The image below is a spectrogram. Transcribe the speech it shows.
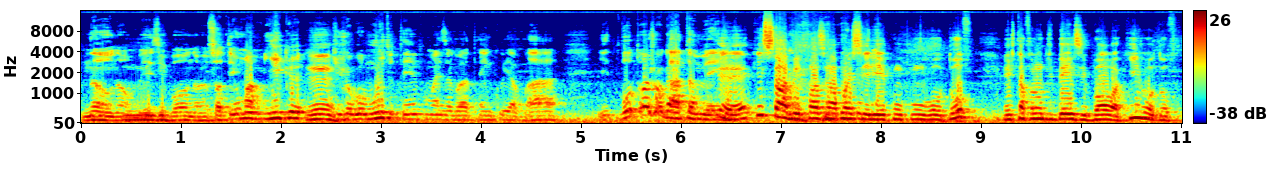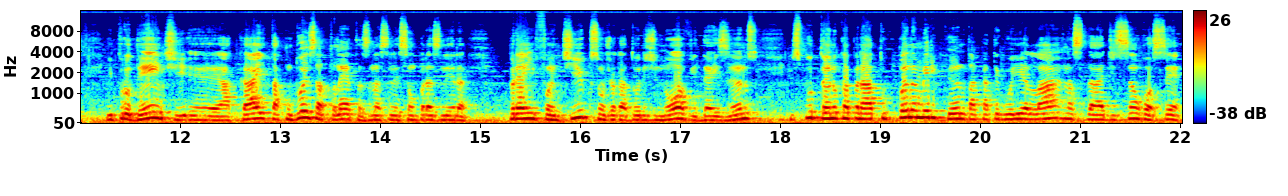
Não, não, hum. beisebol não. Eu só tenho uma amiga é. que jogou muito tempo, mas agora está em Cuiabá. E voltou a jogar também. É, quem sabe fazer uma parceria com, com o Rodolfo. A gente está falando de beisebol aqui, Rodolfo e Prudente, é, a CAI está com dois atletas na seleção brasileira pré-infantil, que são jogadores de 9 e 10 anos, disputando o campeonato pan-americano da categoria lá na cidade de São José,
